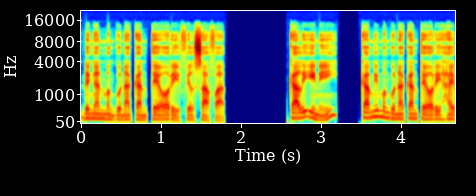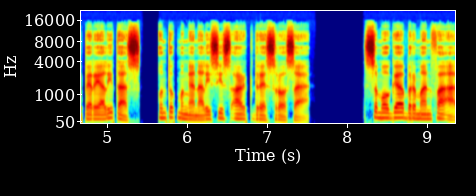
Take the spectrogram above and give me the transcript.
dengan menggunakan teori filsafat. Kali ini, kami menggunakan teori hyperrealitas untuk menganalisis arc Dressrosa. Semoga bermanfaat.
